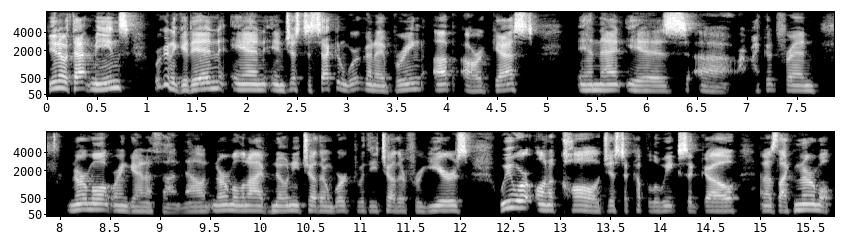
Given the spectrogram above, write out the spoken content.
You know what that means? We're going to get in, and in just a second, we're going to bring up our guest, and that is uh, my good friend Nirmal Ranganathan. Now, Nirmal and I have known each other and worked with each other for years. We were on a call just a couple of weeks ago, and I was like, Nirmal,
